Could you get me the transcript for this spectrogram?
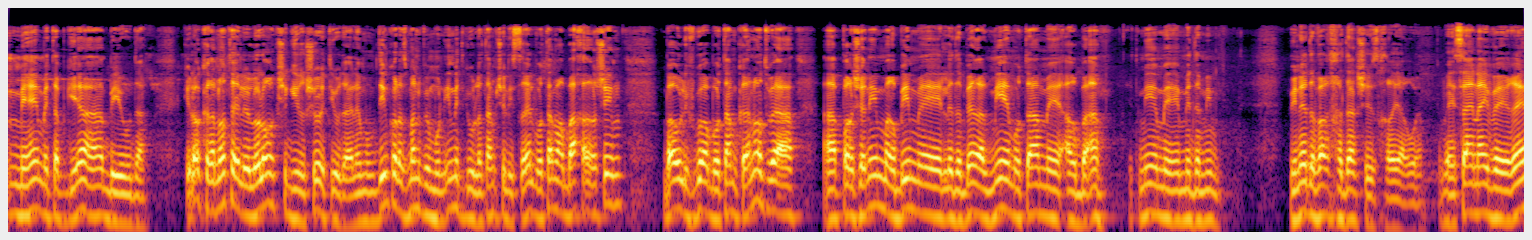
מהם את הפגיעה ביהודה. כאילו הקרנות האלה לא, לא רק שגירשו את יהודה, אלא הם עומדים כל הזמן ומונעים את גאולתם של ישראל, ואותם ארבעה חרשים באו לפגוע באותם קרנות, והפרשנים מרבים אה, לדבר על מי הם אותם אה, ארבעה, את מי הם אה, מדמים. והנה דבר חדש שזכריה רואה. ואשא עיניי ואראה,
